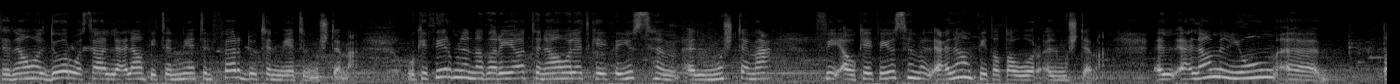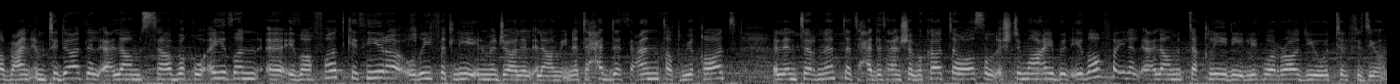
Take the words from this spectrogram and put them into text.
تتناول دور وسائل الإعلام في تنمية الفرد وتنمية المجتمع. وكثير من النظريات تناولت كيف يسهم المجتمع في أو كيف يسهم الإعلام في تطور المجتمع. الإعلام اليوم آه، طبعا امتداد للإعلام السابق وأيضا آه، إضافات كثيرة أضيفت للمجال الإعلامي، نتحدث عن تطبيقات الإنترنت، نتحدث عن شبكات التواصل الاجتماعي بالإضافة إلى الإعلام التقليدي اللي هو الراديو والتلفزيون.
